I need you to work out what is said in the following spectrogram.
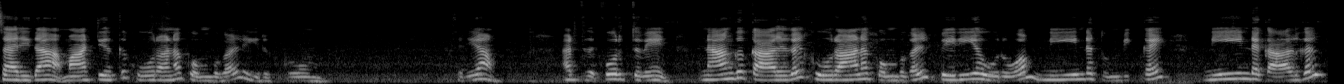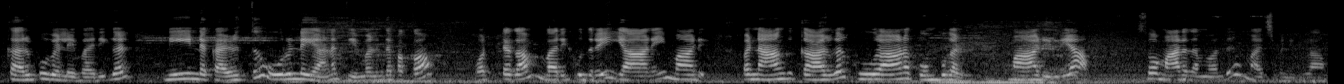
சரிதான் மாட்டிற்கு கூரான கொம்புகள் இருக்கும். சரியா? அடுத்தது பொருத்துவேன். நான்கு கால்கள் கூரான கொம்புகள் பெரிய உருவம் நீண்ட தும்பிக்கை நீண்ட கால்கள் கருப்பு வெள்ளை வரிகள் நீண்ட கழுத்து உருண்டையான திமல் இந்த பக்கம் ஒட்டகம் வரிக்குதிரை யானை மாடு. இப்போ நான்கு கால்கள் கூரான கொம்புகள். மாடு இல்லையா? ஸோ மாடை நம்ம வந்து மேட்ச் பண்ணிக்கலாம்.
